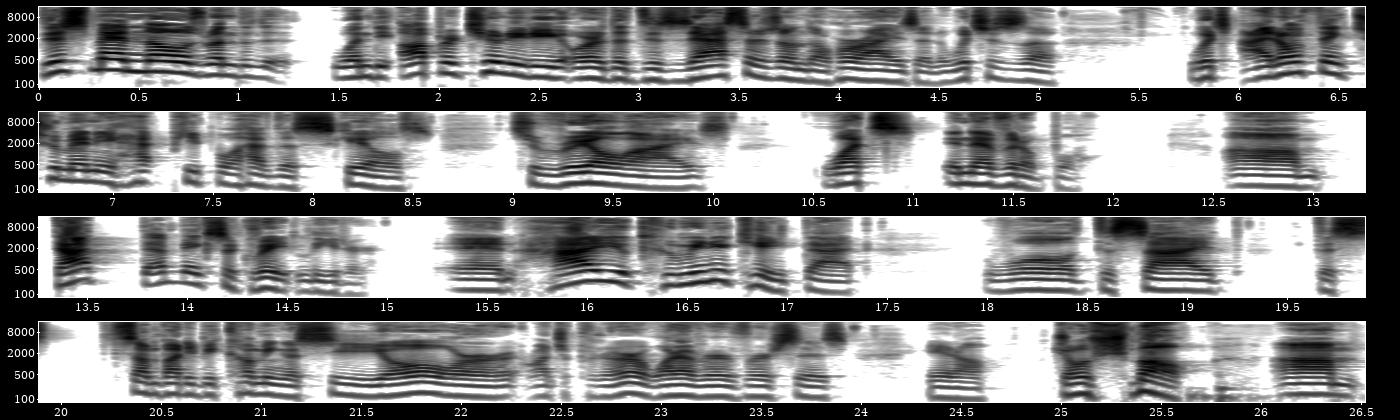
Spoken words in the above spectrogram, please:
this man knows when the when the opportunity or the disasters on the horizon, which is a which I don't think too many ha- people have the skills to realize what's inevitable. Um, that that makes a great leader, and how you communicate that will decide this somebody becoming a CEO or entrepreneur or whatever versus, you know, Joe Schmo. Um,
